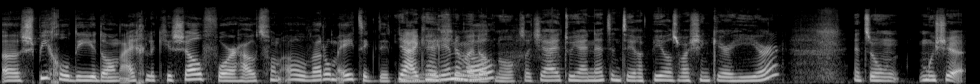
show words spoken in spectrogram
uh, spiegel die je dan eigenlijk jezelf voorhoudt. Van, oh, waarom eet ik dit Ja, ik herinner me dat nog. Dat jij, toen jij net in therapie was, was je een keer hier. En toen moest je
